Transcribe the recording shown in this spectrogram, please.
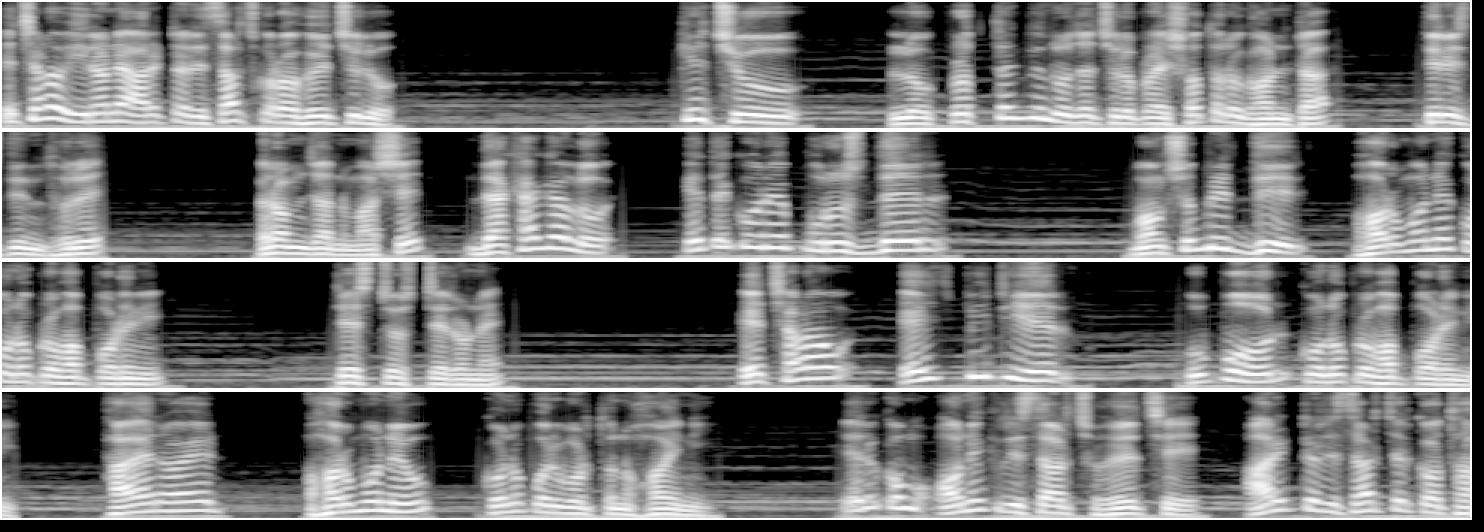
এছাড়াও ইরানে আরেকটা রিসার্চ করা হয়েছিল। কিছু লোক প্রত্যেকদিন রোজা ছিল প্রায় সতেরো ঘণ্টা, তিরিশ দিন ধরে রমজান মাসে। দেখা গেল এতে করে পুরুষদের বংশবৃদ্ধির হরমোনে কোনো প্রভাব পড়েনি, টেস্টোস্টেরনে। এছাড়াও এইচপিটি এর উপর কোনো প্রভাব পড়েনি, থাইরয়েড হরমোনেও কোনো পরিবর্তন হয়নি। এরকম অনেক রিসার্চ হয়েছে। আরেকটা রিসার্চের কথা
